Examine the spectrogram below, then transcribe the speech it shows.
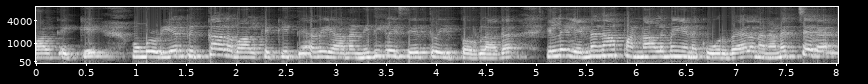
வாழ்க்கைக்கு உங்களுடைய பிற்கால வாழ்க்கைக்கு தேவையான நிதிகளை சேர்த்து வைப்பவர்களாக. இல்லை என்னதான் பண்ணாலுமே எனக்கு ஒரு வேலை நான் நினச்ச வேலை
